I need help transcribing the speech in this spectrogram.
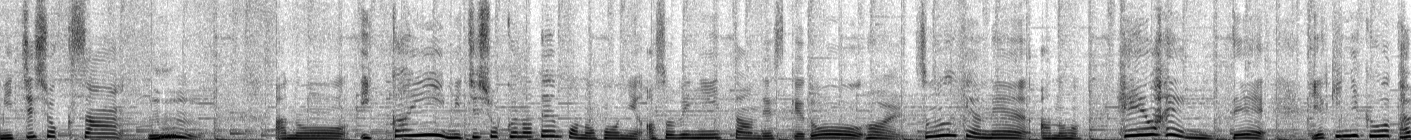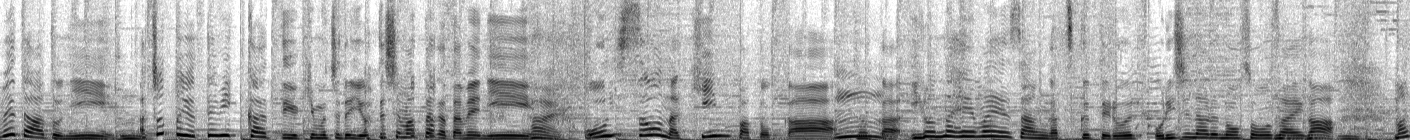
道食さん。うんあの一回道食の店舗の方に遊びに行ったんですけど、はい。その時はねあの平和園で焼肉を食べた後に、うん。あちょっと寄ってみっかっていう気持ちで寄ってしまったがために、はい。美味しそうなキンパとか、うん。なんかいろんな平和園さんが作ってるオリジナルのお惣菜が全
